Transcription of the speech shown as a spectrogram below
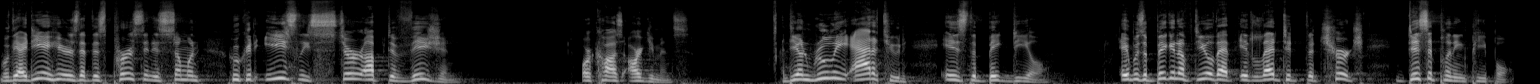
Well, the idea here is that this person is someone who could easily stir up division or cause arguments. The unruly attitude is the big deal. It was a big enough deal that it led to the church disciplining people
